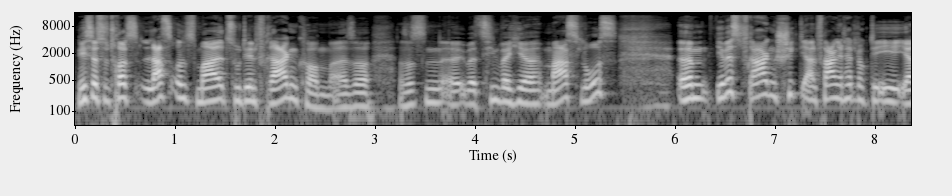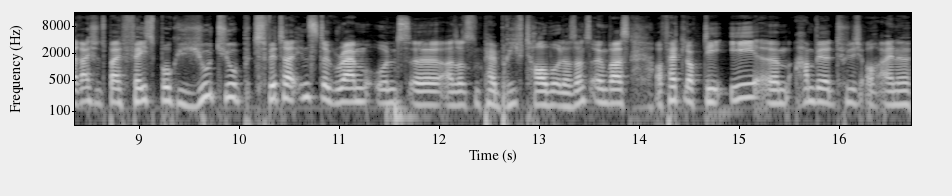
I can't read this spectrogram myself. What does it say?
Nichtsdestotrotz, lass uns mal zu den Fragen kommen. Also, ansonsten äh, überziehen wir hier maßlos. Ähm, ihr wisst, Fragen schickt ihr an fragen.headlock.de. Ihr erreicht uns bei Facebook, YouTube, Twitter, Instagram und äh, ansonsten per Brieftaube oder sonst irgendwas. Auf headlock.de ähm, haben wir natürlich auch eine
